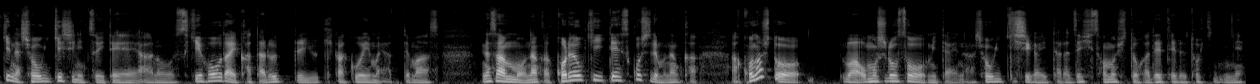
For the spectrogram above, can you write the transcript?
きな将棋棋士についてあの好き放題語るっていう企画を今やってます。皆さんもなんかこれを聞いて少しでもなんかあこの人は面白そうみたいな将棋棋士がいたら是非その人が出てる時にね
